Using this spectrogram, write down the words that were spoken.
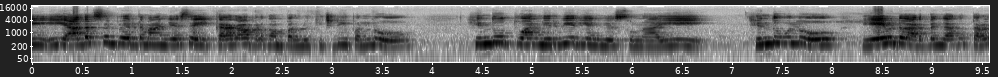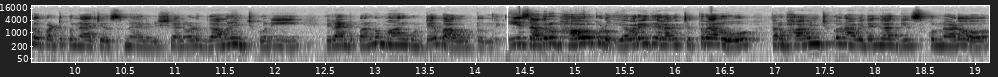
ఈ ఆదర్శం పేరిట మనం చేసే ఈ కరగాపలకం పనులు కిచిడీ పనులు హిందుత్వాన్ని నిర్వీర్యం చేస్తున్నాయి. హిందువులు ఏమిటో అర్థం కాక తలలు పట్టుకునేలా చేస్తున్నాయనే విషయాన్ని కూడా గమనించుకొని ఇలాంటి పనులు మానుకుంటే బాగుంటుంది. ఈ సదరు భావకుడు ఎవరైతే ఇలాగ చిత్రాలు తను భావించుకొని ఆ విధంగా గీసుకున్నాడో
